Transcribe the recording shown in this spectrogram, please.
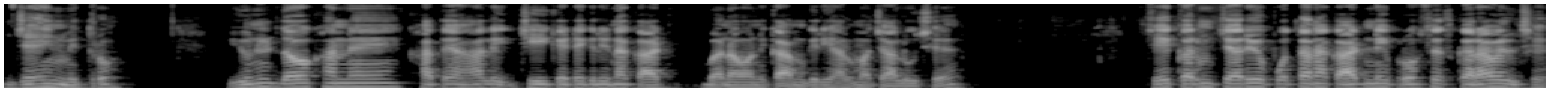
જય હિન્દ મિત્રો. યુનિટ દવાખાને ખાતે હાલ જી કેટેગરીના કાર્ડ બનાવવાની કામગીરી હાલમાં ચાલુ છે. જે કર્મચારીઓ પોતાના કાર્ડની પ્રોસેસ કરાવેલ છે,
